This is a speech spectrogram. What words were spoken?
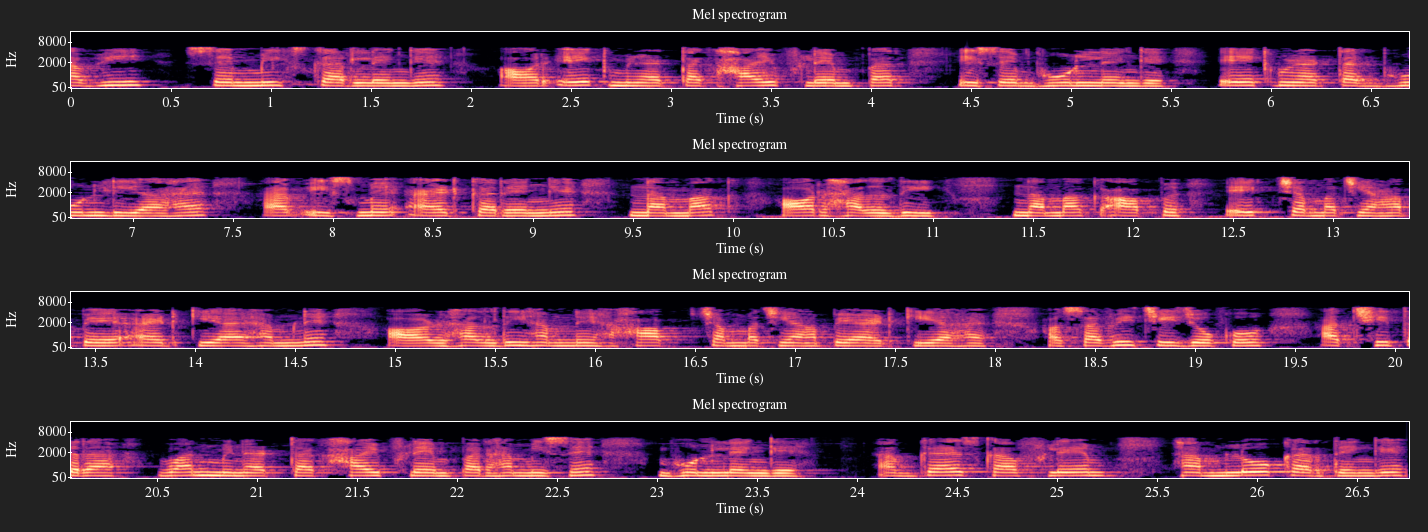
अभी से मिक्स कर लेंगे और एक मिनट तक हाई फ्लेम पर इसे भून लेंगे। एक मिनट तक भून लिया है। अब इसमें ऐड करेंगे नमक और हल्दी। नमक आप एक चम्मच यहाँ पे ऐड किया है हमने और हल्दी हमने हाफ़ चम्मच यहाँ पे ऐड किया है। और सभी चीज़ों को अच्छी तरह वन मिनट तक हाई फ्लेम पर हम इसे भून लेंगे। अब गैस का फ्लेम हम लो कर देंगे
